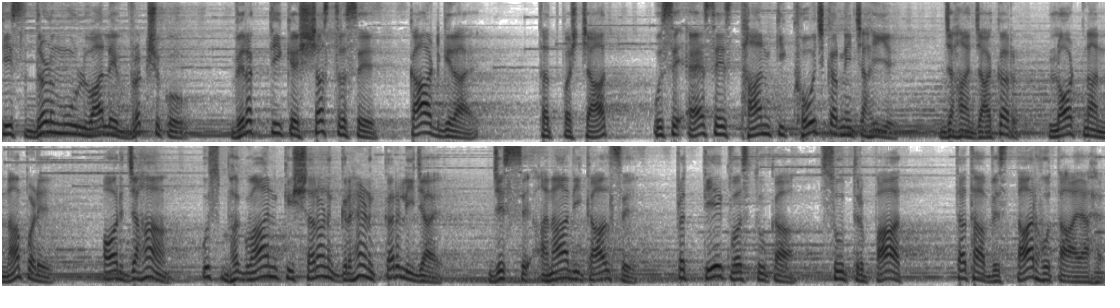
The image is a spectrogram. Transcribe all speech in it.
कि इस दृढ़ मूल वाले वृक्ष को विरक्ति के शस्त्र से काट गिराए। तत्पश्चात उसे ऐसे स्थान की खोज करनी चाहिए, जहाँ जाकर लौटना न पड़े और जहाँ उस भगवान की शरण ग्रहण कर ली जाए, जिससे अनादिकाल से प्रत्येक वस्तु का सूत्रपात तथा विस्तार होता आया है।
